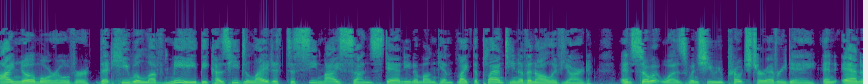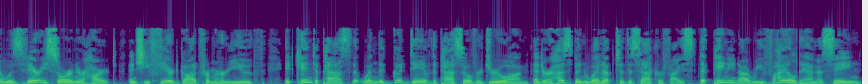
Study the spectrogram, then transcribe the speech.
I know, moreover, that he will love me because he delighteth to see my sons standing among him like the planting of an olive yard. And so it was when she reproached her every day, and Anna was very sore in her heart, and she feared God from her youth. It came to pass that when the good day of the Passover drew on, and her husband went up to the sacrifice, that Peninnah reviled Anna, saying,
